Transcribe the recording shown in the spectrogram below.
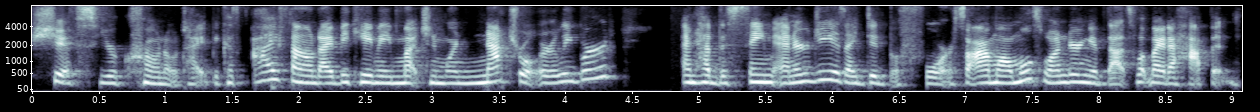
shifts your chronotype because I found I became a much more natural early bird and had the same energy as I did before. So I'm almost wondering if that's what might have happened.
